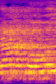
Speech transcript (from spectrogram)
cuidado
